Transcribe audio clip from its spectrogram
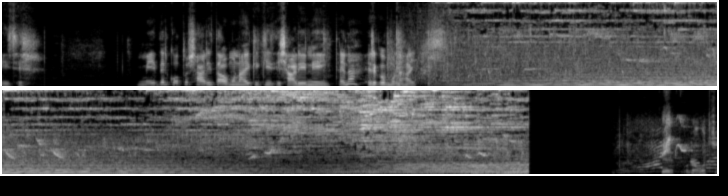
এই যে, মেয়েদের কত শাড়ি, তাও মনে হয় কি শাড়ি নেই, তাই না? এরকম মনে হয়। ওটা হচ্ছে।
